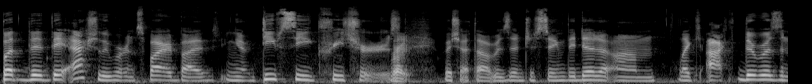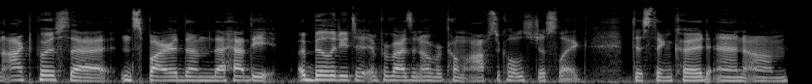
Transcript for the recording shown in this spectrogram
but the, they actually were inspired by you know deep sea creatures, Right. which I thought was interesting. They did um like act, there was an octopus that inspired them that had the ability to improvise and overcome obstacles, just like this thing could, and um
